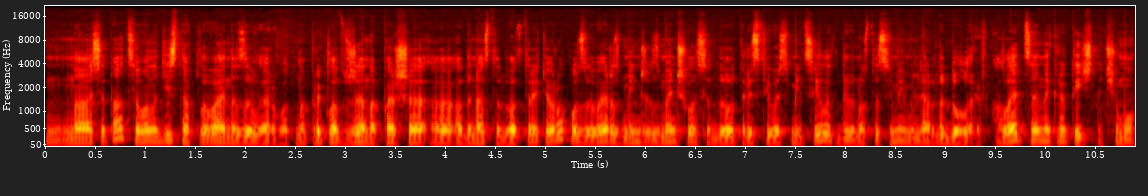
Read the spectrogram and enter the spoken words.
на ситуацію, вона дійсно впливає на ЗВР. От, наприклад, вже на 1.11.23 року ЗВР зменшилося до 38,97 мільярда доларів. Але це не критично. Чому?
